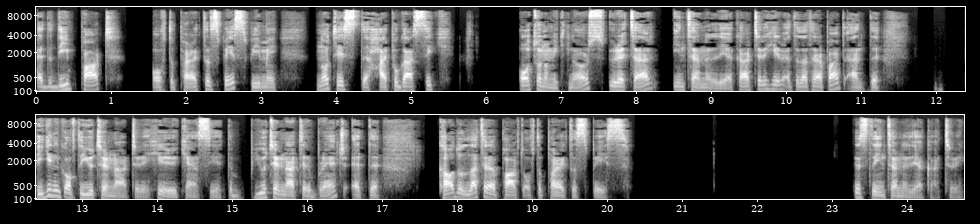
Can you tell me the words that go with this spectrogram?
At the deep part of the pararectal space, we may notice the hypogastric autonomic nerves, ureter, internal iliac artery here at the lateral part, and the beginning of the uterine artery. Here you can see it, the uterine artery branch at the caudal lateral part of the pararectal space. This is the internal iliac artery.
